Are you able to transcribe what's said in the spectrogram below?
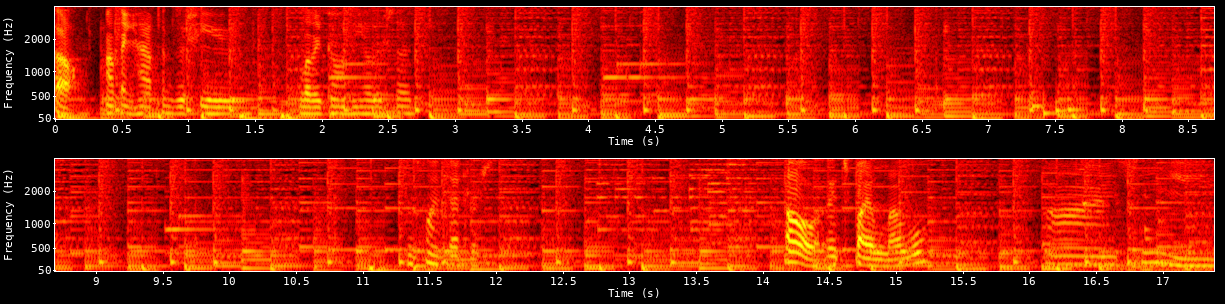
Oh, nothing happens if you let it go on the other side. Who's playing Tetris? Oh, it's by level? I see.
